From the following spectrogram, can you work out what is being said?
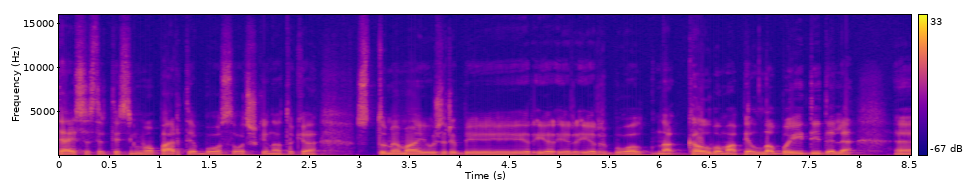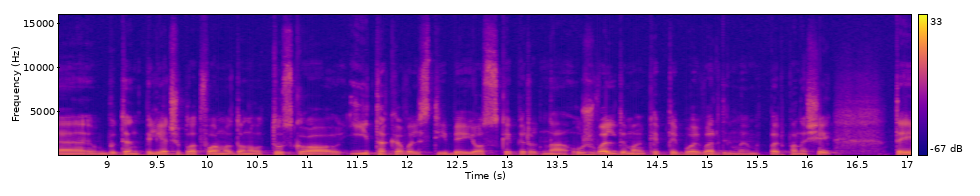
Teisės ir Teisingumo partija buvo savotiškai, na, tokia stumiama į užribį ir, ir, ir, ir buvo, na, kalbama apie labai didelę e, būtent piliečių platformos Donald Tusko įtaką valstybėje, jos kaip ir, na, užvaldymą, kaip tai buvo įvardinama ir panašiai. Tai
